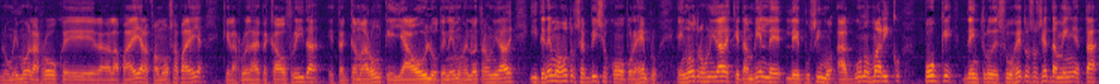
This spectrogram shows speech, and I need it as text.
lo mismo el arroz que la, la paella, la famosa paella, que las ruedas de pescado fritas, está el camarón, que ya hoy lo tenemos en nuestras unidades, y tenemos otros servicios como por ejemplo en otras unidades que también le, le pusimos algunos mariscos, porque dentro de su objeto social también está,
